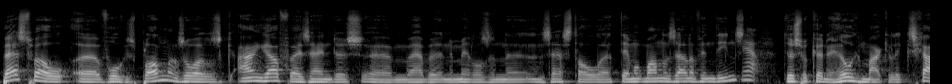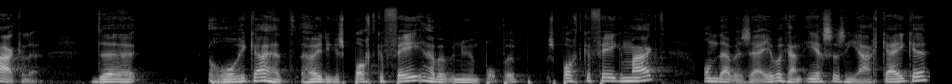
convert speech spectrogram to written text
best wel eh, volgens plan. Maar zoals ik aangaf, wij zijn dus, ehm, we hebben inmiddels een, een zestal timmermannen zelf in dienst. Ja. Dus we kunnen heel gemakkelijk schakelen. De horeca, het huidige sportcafé, hebben we nu een pop-up sportcafé gemaakt. Omdat we zeiden, we gaan eerst eens een jaar kijken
